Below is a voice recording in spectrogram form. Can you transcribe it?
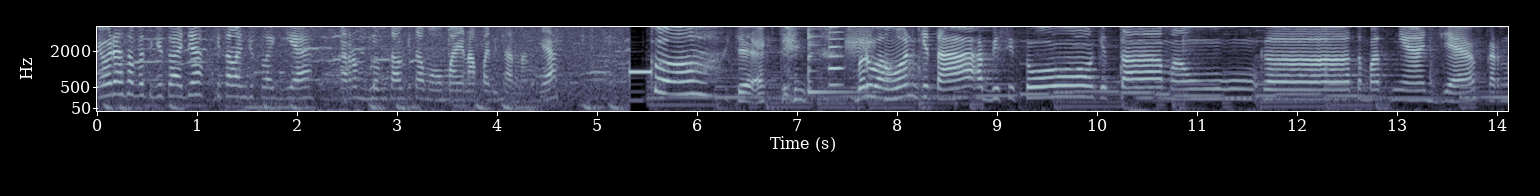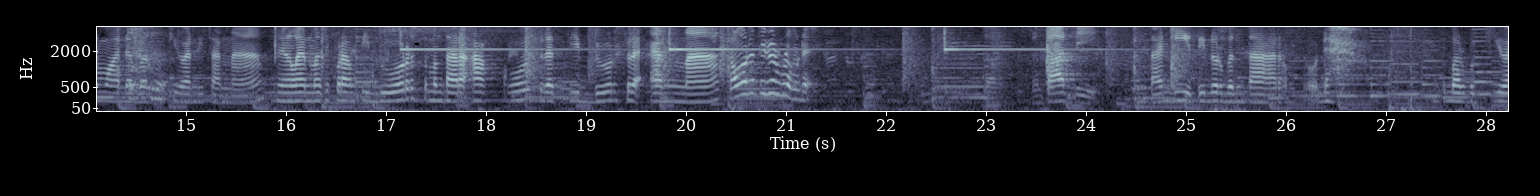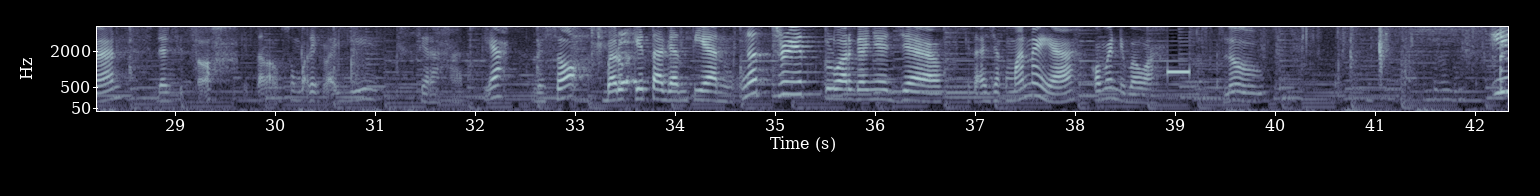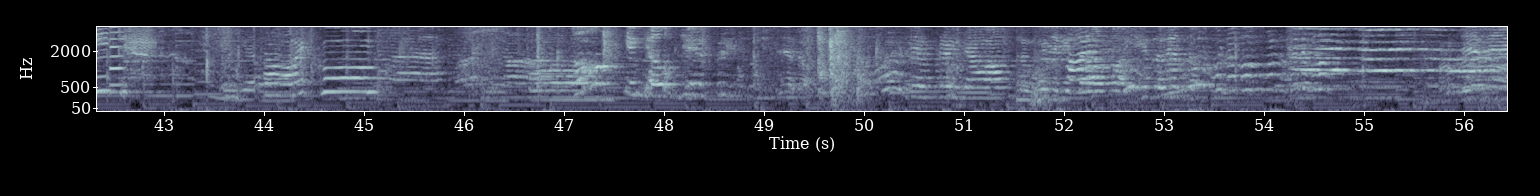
ya udah sampai segitu aja. Kita lanjut lagi ya, karena belum tahu kita mau main apa di sana ya. Wah, J acting. Baru bangun kita, abis itu kita mau ke tempatnya Jeff karena mau ada barbekyuan di sana. Yang lain masih kurang tidur, sementara aku sudah tidur, sudah enak. Kamu udah tidur belum, Dek? Yang tadi. Tadi tidur bentar. Udah. Itu barbekyuan. Dari situ kita langsung balik lagi istirahat ya. Besok baru kita gantian nge-treat keluarganya Jeff. Kita ajak ke mana ya? Komen di bawah. Halo. Ih. Assalamualaikum. Oh, yang jawab Jeffrey. yang jawab. Nunggu jadi trauma gitu lihat tuh. Udah bangun. dari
